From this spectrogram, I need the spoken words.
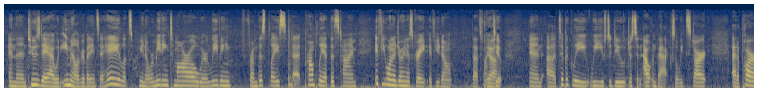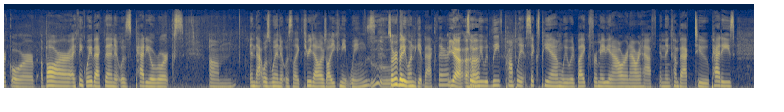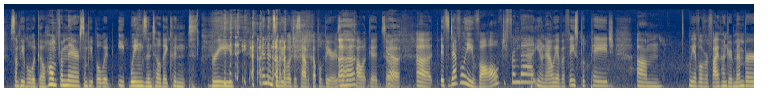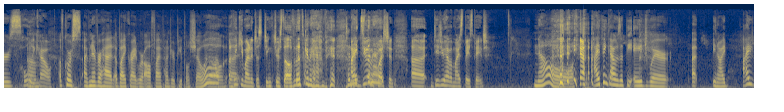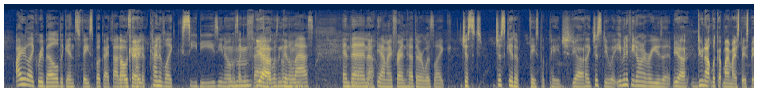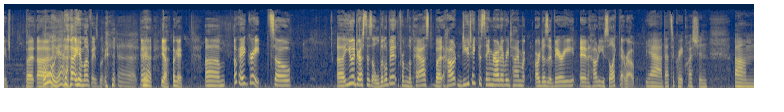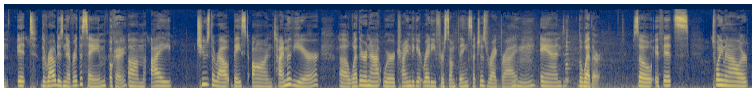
And then Tuesday I would email everybody and say, hey, let's, you know, we're meeting tomorrow. We're leaving from this place at promptly at this time. If you want to join us, great. If you don't, that's fine Yeah. too. And uh, typically we used to do just an out and back. So we'd start at a park or a bar. I think way back then it was Patio Rourke's. Um, and that was when it was like three dollars all you can eat wings. Ooh. So everybody wanted to get back there. Yeah, uh-huh. So we would leave promptly at six p.m. We would bike for maybe an hour, an hour and a half, and then come back to Patty's. Some people would go home from there. Some people would eat wings until they couldn't breathe, and then some people would just have a couple beers Uh-huh. and call it good. So Yeah. uh, it's definitely evolved from that. You know, now we have a Facebook page. Um, we have over 500 members. Holy Um, cow. Of course, I've never had a bike ride where all 500 people show Well, up. I think you might have just jinxed yourself. That's going to happen. I do have a question. Uh, did you have a MySpace page? No, Yeah. I think I was at the age where, uh, you know, I I I like rebelled against Facebook. I thought it was kind of kind of like CDs. You know, it was like a Mhm. fad. Yeah. It wasn't going to last. And then Yeah. yeah. my friend Heather was like, just just get a Facebook page. Yeah. like just do it, even if you don't ever use it. Yeah. Do not look up my MySpace page. But uh, Oh, yeah. I am on Facebook. Uh, yeah. yeah. Okay. Um, okay. Great. So. Uh, you addressed this a little bit from the past, but how do you take the same route every time, or, or does it vary? And how do you select that route? yeah, that's a great question. Um, it the route is never the same. Okay. Um, I choose the route based on time of year, uh, whether or not we're trying to get ready for something such as RAGBRAI, Mhm. and the weather. So if it's 20 mile hour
